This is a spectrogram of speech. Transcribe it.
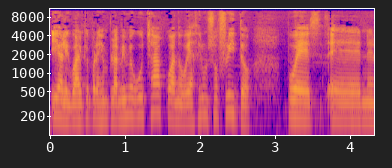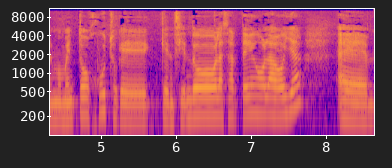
Y al igual que, por ejemplo, a mí me gusta cuando voy a hacer un sofrito pues eh, en el momento justo que, que enciendo la sartén o la olla, eh,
